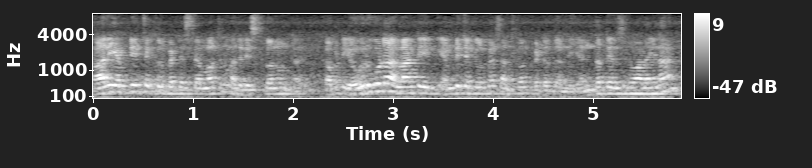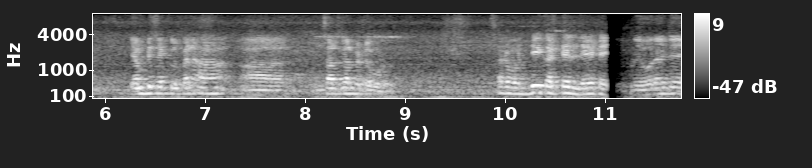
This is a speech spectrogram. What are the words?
ఖాళీ ఎంటీ చెక్కులు పెట్టేస్తే మాత్రం అది రిస్క్లోనే ఉంటుంది. కాబట్టి ఎవరు కూడా అలాంటి ఎంటీ చెక్కులపై సంతకం పెట్టద్దండి. ఎంత తెలిసిన వాడైనా ఎంటీ చెక్కులపైన సంతకాలు పెట్టకూడదు. సరే వడ్డీ కట్టేది లేట్ అయితే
